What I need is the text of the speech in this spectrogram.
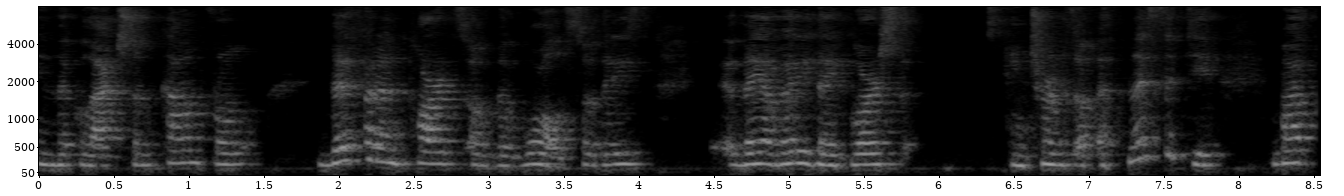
in the collection come from different parts of the world. So there is they are very diverse in terms of ethnicity, but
